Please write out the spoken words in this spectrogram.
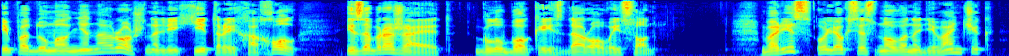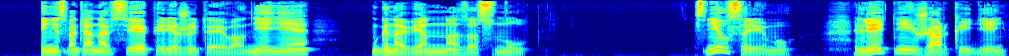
и подумал, не нарочно ли хитрый хохол изображает глубокий здоровый сон. Борис улегся снова на диванчик и, несмотря на все пережитые волнения, мгновенно заснул. Снился ему летний жаркий день,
